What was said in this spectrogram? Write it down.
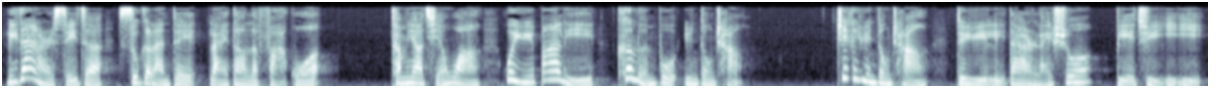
李戴尔随着苏格兰队来到了法国。他们要前往位于巴黎科伦布运动场，这个运动场对于李戴尔来说别具意义，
